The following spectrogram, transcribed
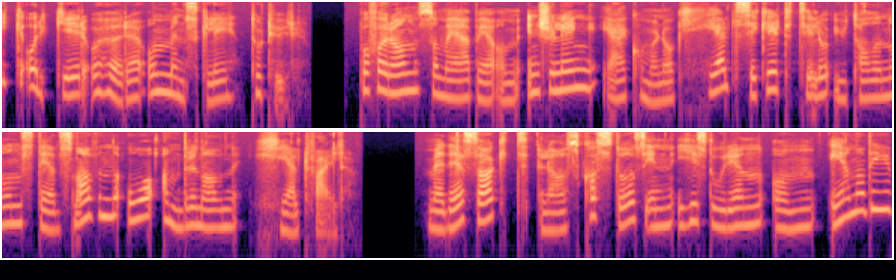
ikke orker å høre om menneskelig tortur. På forhånd så må jeg be om unnskyldning, jeg kommer nok helt sikkert til å uttale noen stedsnavn og andre navn helt feil. Med det sagt, la oss kaste oss inn i historien om en av de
